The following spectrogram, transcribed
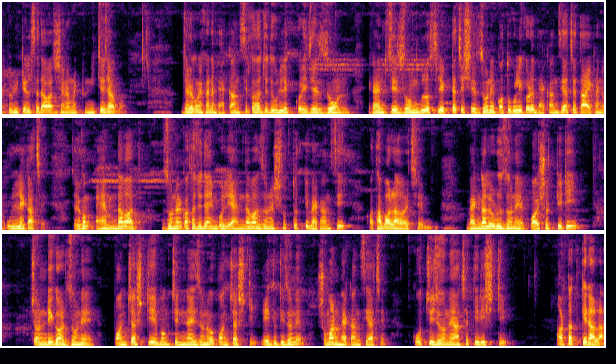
একটু ডিটেলসে দেওয়া আছে, সেটা আমরা একটু নিচে যাব। যেরকম এখানে ভ্যাকান্সির কথা যদি উল্লেখ করি, যে জোন এখানে যে জোনগুলো সিলেক্ট আছে, সে জোনে কতগুলি করে ভ্যাকান্সি আছে তা এখানে উল্লেখ আছে। যেরকম আহমেদাবাদ জোনের কথা যদি আমি বলি, আহমেদাবাদ জোনের সত্তরটি ভ্যাকান্সি কথা বলা হয়েছে। বেঙ্গালুরু জোনে পঁয়ষট্টিটি চণ্ডীগড় জোনে পঞ্চাশটি এবং চেন্নাই জোনেও পঞ্চাশটি। এই দুটি জোনে সমান ভ্যাকান্সি আছে। কোচি জোনে আছে তিরিশটি। অর্থাৎ কেরালা।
